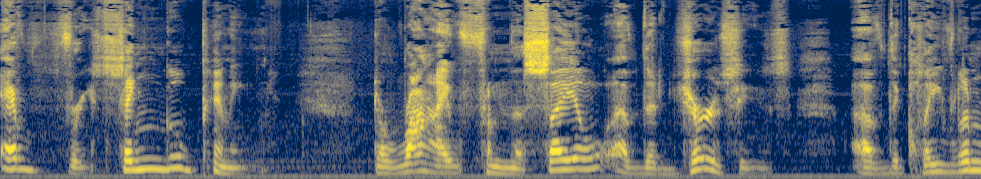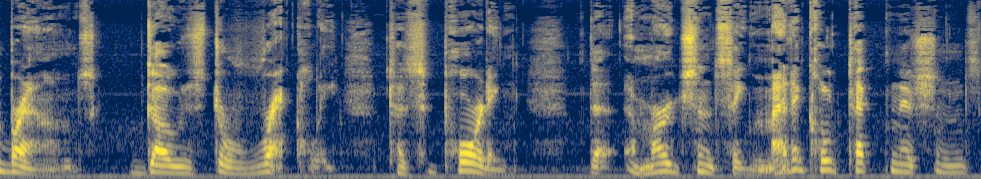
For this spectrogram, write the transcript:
every single penny derived from the sale of the jerseys of the Cleveland Browns goes directly to supporting the emergency medical technicians,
